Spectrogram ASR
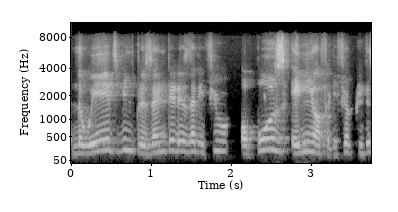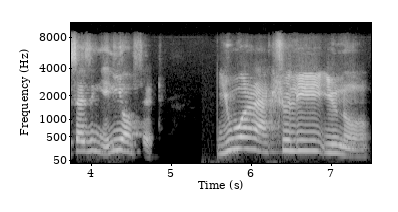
And the way it's been presented is that if you oppose any of it, if you're criticizing any of it, you are actually, you know,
